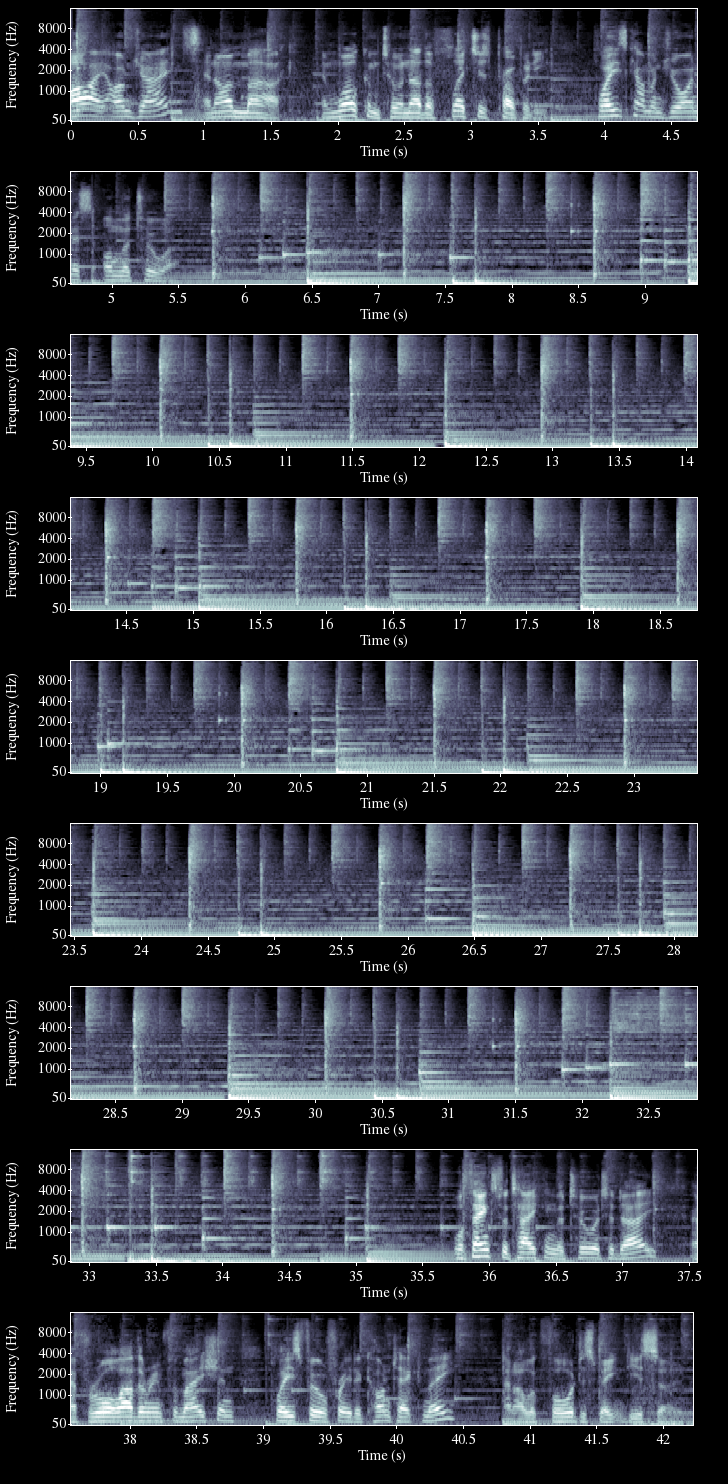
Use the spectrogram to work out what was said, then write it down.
Hi, I'm James. And I'm Mark, and welcome to another Fletcher's Property. Please come and join us on the tour. Well, thanks for taking the tour today, and for all other information, please feel free to contact me, and I look forward to speaking to you soon.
